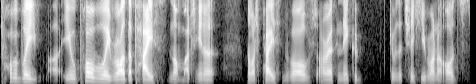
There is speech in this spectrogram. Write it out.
Probably, uh, he'll probably ride the pace. Not much in it. Not much pace involved. I reckon he could give us a cheeky run at odds.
